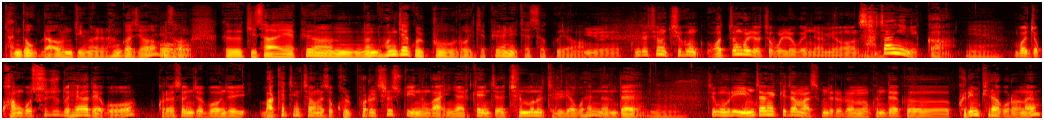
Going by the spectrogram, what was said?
단독 라운딩을 한 거죠. 그래서 어허. 그 기사의 표현은 황제 골프로 이제 표현이 됐었고요. 예. 근데 저는 지금 어떤 걸 여쭤보려고 했냐면 사장이니까 예. 뭐 이제 광고 수주도 해야 되고 그래서 이제 뭐 이제 마케팅 차원에서 골프를 칠 수도 있는 거 아니냐 이렇게 이제 질문을 드리려고 했는데 예. 지금 우리 임장혁 기자 말씀드리려면 근데 그 그린피라고 그러나요?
